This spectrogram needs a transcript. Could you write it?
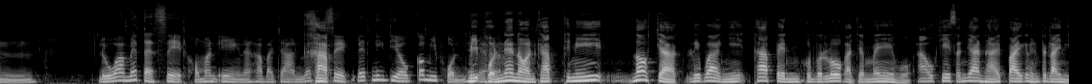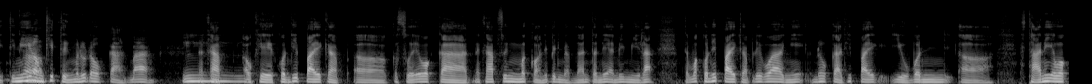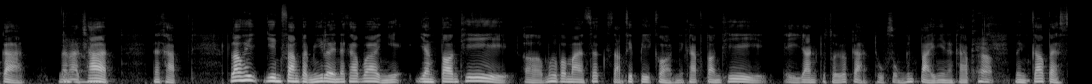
หรือว่าแม้แต่เศษของมันเองนะครับอาจารย์แม้ครัแต่บเศษเล็กนิดเดียวก็มีผลใช่ไหมีผลครับแน่นอนครับ ทีนี้นอกจากเรียกว่าอย่างนี้ ถ้าเป็นคนบนโลกอาจจะไม่ห่วงอ่าโอเค สัญญาณหายไปก็ไม่เห็นเป็นไรนี่ทีนี้ครับลองคิดถึงมนุษย์อวกาศบ้างอืมนะครับโอเค คนที่ไปกับเอ่อกระสวยอวกาศนะครับซึ่งเมื่อก่อนนี่เป็นแบบนั้นตอนนี้อันไม่มีละ แต่ว่าคนที่ไปกับเรียกว่าอย่างนี้มนุษย์อวกาศที่ไปอยู่บนเอ่อสถานีอวกาศนานาชาตินะครับ เล่าให้ยินฟังแบบนี้เลยนะครับว่าอย่างนี้อย่างตอนที่เอ่อเมื่อประมาณสัก 30 ปีก่อนนะครับตอนที่ไอ้ยานกระสวยอวกาศถูกส่งขึ้นไปนี่นะครับครับ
